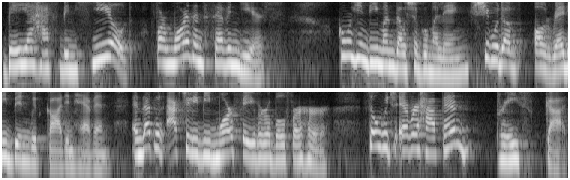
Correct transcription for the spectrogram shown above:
Bea has been healed for more than seven years. Kung hindi man daw siya gumaling, she would have already been with God in heaven and that would actually be more favorable for her. So, whichever happened, praise God.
